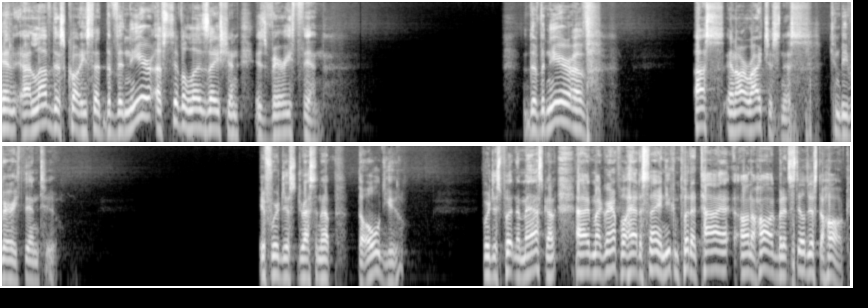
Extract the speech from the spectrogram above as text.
And I love this quote. He said, The veneer of civilization is very thin. The veneer of us and our righteousness can be very thin too. If we're just dressing up the old you if we're just putting a mask on. Uh, my grandpa had a saying you can put a tie on a hog, but it's still just a hog.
